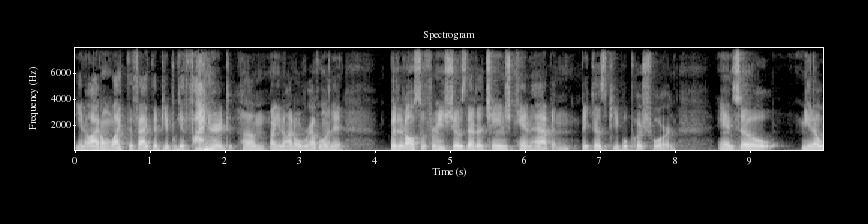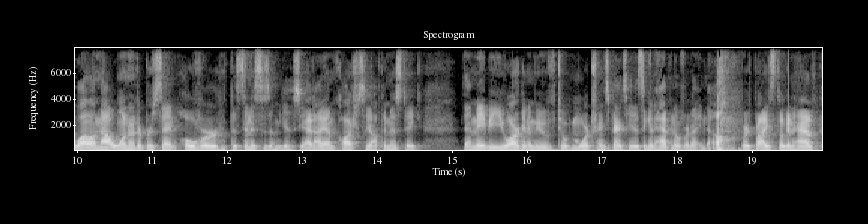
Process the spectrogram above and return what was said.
you know, I don't like the fact that people get fired. Um, you know, I don't revel in it. But it also, for me, shows that a change can happen because people push for it. And so you know, while I'm not 100% over the cynicism just yet, I am cautiously optimistic that maybe you are going to move to more transparency. It isn't going to happen overnight now. we're probably still going to have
